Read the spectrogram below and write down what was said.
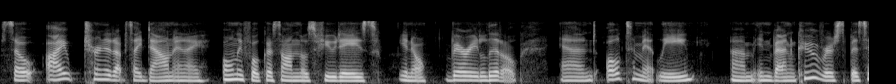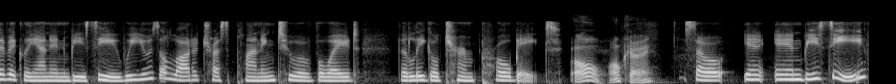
So I turn it upside down and I only focus on those few days, you know, very little. And ultimately, um, in Vancouver specifically and in BC, we use a lot of trust planning to avoid the legal term probate. Oh, okay. So in, in BC,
